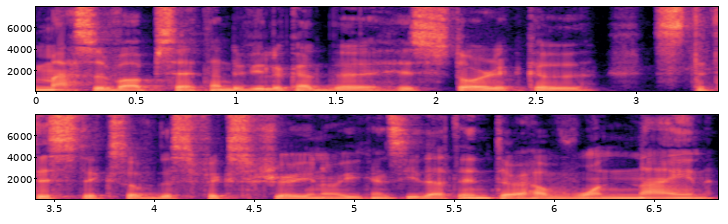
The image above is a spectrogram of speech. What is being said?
massive upset, and if you look at the historical statistics of this fixture, you know you can see that Inter have won nine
